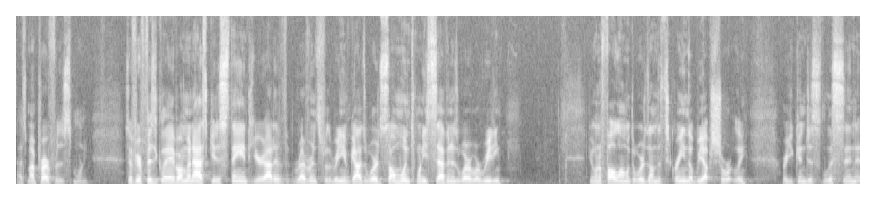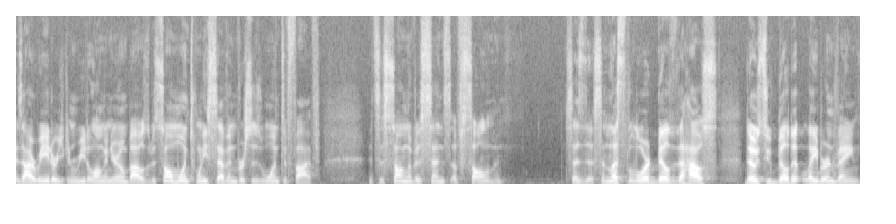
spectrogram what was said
That's my prayer for this morning. So if you're physically able, I'm going to ask you to stand here out of reverence for the reading of God's word. Psalm 127 is where we're reading. If you want to follow along with the words on the screen, they'll be up shortly. Or you can just listen as I read, or you can read along in your own Bibles. But Psalm 127, verses 1 to 5. It's a song of ascents of Solomon. It says this Unless the Lord builds the house, those who build it labor in vain.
